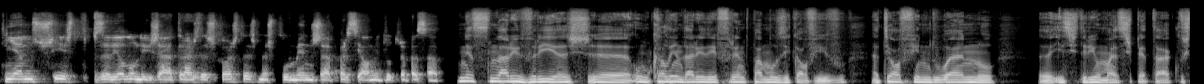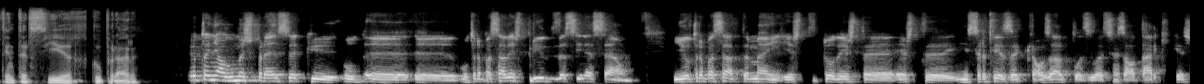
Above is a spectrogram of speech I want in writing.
tínhamos este pesadelo, não digo já atrás das costas, mas pelo menos já parcialmente ultrapassado. Nesse cenário verias uh, um calendário diferente para a música ao vivo? Até ao fim do ano uh, existiriam mais espetáculos? Tentar-se-ia recuperar? Eu tenho alguma esperança que, uh, ultrapassado este período de vacinação e ultrapassado também este, toda esta, esta incerteza causada pelas eleições autárquicas,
